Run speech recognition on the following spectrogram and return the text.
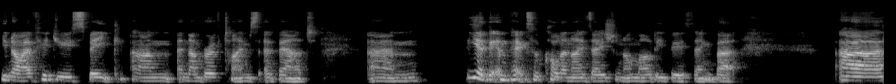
you know, I've heard you speak um, a number of times about, um, yeah, the impacts of colonization on Māori birthing, but uh,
